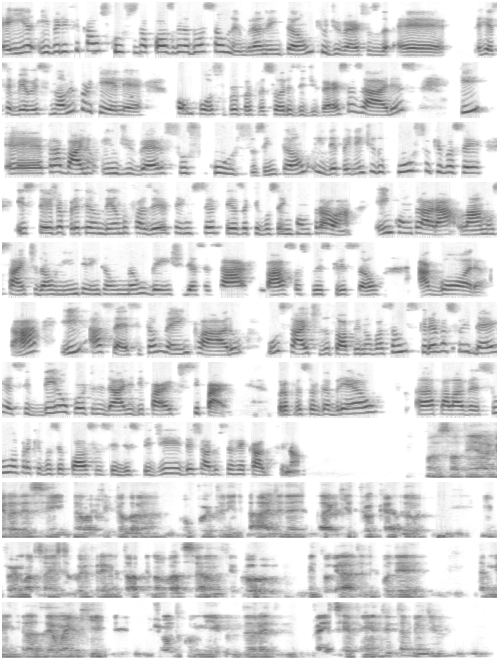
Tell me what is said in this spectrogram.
e, e, verificar os cursos da pós-graduação. Lembrando, então, que o Diversos é, recebeu esse nome porque ele é composto por professores de diversas áreas que é, trabalham em diversos cursos. Então, independente do curso que você esteja pretendendo fazer, tenho certeza que você encontrará lá, encontrará lá no site da Uninter. Então, não deixe de acessar, faça a sua inscrição agora, tá? E acesse também, claro, o site do Top Inovação, escreva a sua ideia, se dê a oportunidade de participar. Professor Gabriel, a palavra é sua para que você possa se despedir e deixar o seu recado final. Eu só tenho a agradecer, então, aqui pela oportunidade, né, de estar aqui trocando informações sobre o Prêmio Top Inovação. Fico muito grato de poder também trazer uma equipe junto comigo durante esse evento e também de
